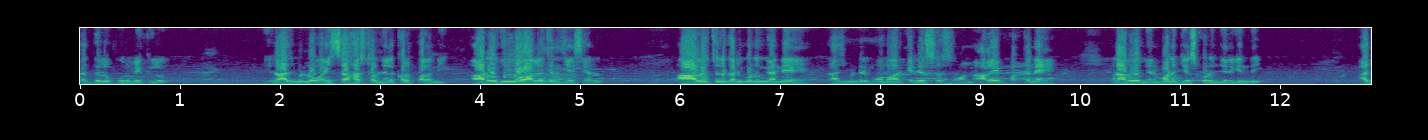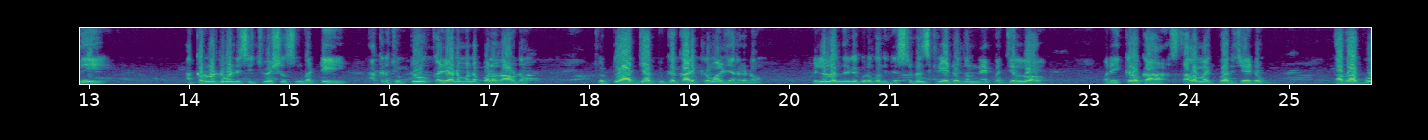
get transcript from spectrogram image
పెద్దలు పూర్వీకులు ఈ రాజమండ్రిలో వైశ్య హాస్టల్ నెలకొల్పాలని ఆ రోజుల్లో ఆలోచన చేశారు. ఆ ఆలోచనకు అనుగుణంగానే రాజమండ్రి మో మార్కండేశ్వర స్వామి ఆలయం పక్కనే మరి ఆ రోజు నిర్మాణం చేసుకోవడం జరిగింది. అది అక్కడ ఉన్నటువంటి సిచ్యువేషన్స్ని బట్టి అక్కడ చుట్టూ కళ్యాణ మండపాలు రావడం చుట్టూ ఆధ్యాత్మిక కార్యక్రమాలు జరగడం పిల్లలందరికీ కూడా కొంచెం డిస్టర్బెన్స్ క్రియేట్ అవుతున్న నేపథ్యంలో మరి ఇక్కడ ఒక స్థలం ఎక్వైరీ చేయడం దాదాపు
